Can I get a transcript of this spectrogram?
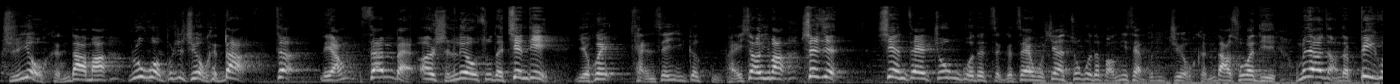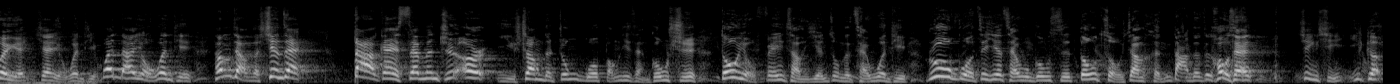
只有恒大吗？如果不是只有恒大，这两三百二十六处的鉴定也会产生一个骨牌效应吗？甚至现在中国的整个债务，现在中国的房地产不是只有恒大出问题，我们要讲的碧桂园现在有问题，万达有问题，他们讲的现在大概三分之二以上的中国房地产公司都有非常严重的财务问题。如果这些财务公司都走向恒大的这个后尘。进行一个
